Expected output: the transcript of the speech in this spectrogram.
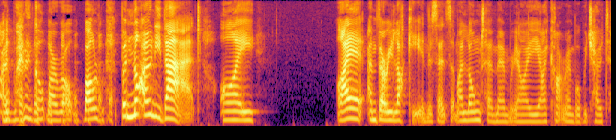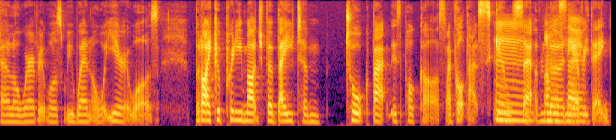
I went and got my roll, bowl. of- But not only that, I, I am very lucky in the sense that my long term memory, i.e., I can't remember which hotel or wherever it was we went or what year it was, but I could pretty much verbatim talk back this podcast. I've got that skill mm, set of I'm learning everything.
